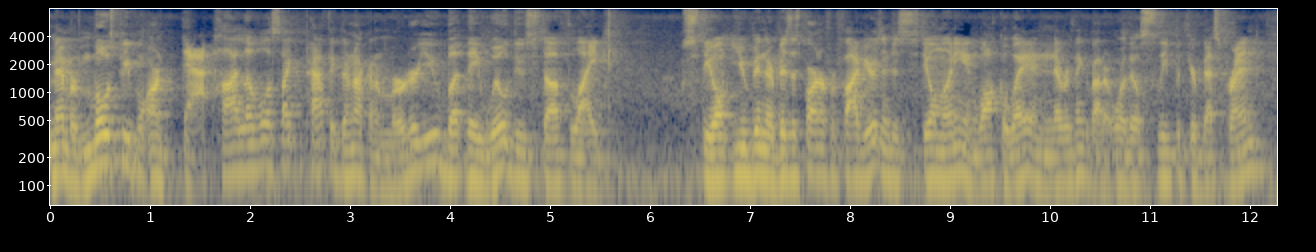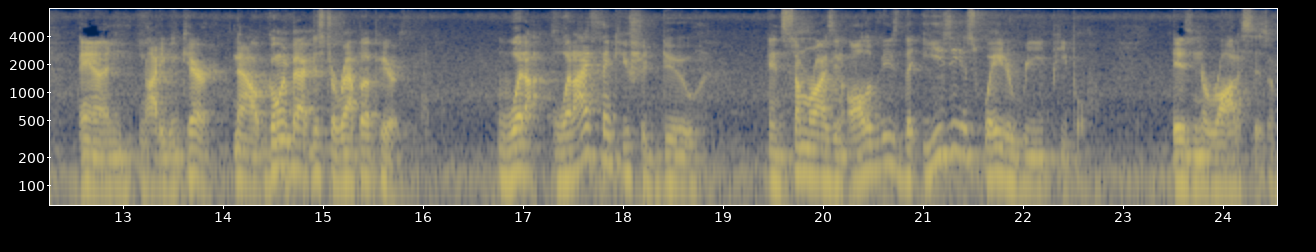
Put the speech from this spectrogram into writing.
remember, most people aren't that high level of psychopathic. They're not going to murder you, but they will do stuff like steal. You've been their business partner for five years and just steal money and walk away and never think about it. Or they'll sleep with your best friend and not even care. Now, going back just to wrap up here, what I, what I think you should do in summarizing all of these, the easiest way to read people is neuroticism.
